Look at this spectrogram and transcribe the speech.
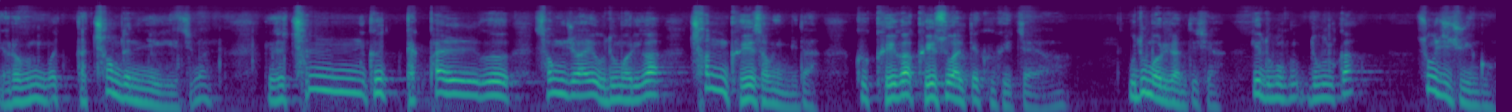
여러분 뭐 다 처음 듣는 얘기겠지만. 그래서 천, 그 108그 성자의 우두머리가 천괴성입니다. 그 괴가 괴수할 때 그 괴자야. 우두머리란 뜻이야. 그게 누구, 누굴까? 소지 주인공.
